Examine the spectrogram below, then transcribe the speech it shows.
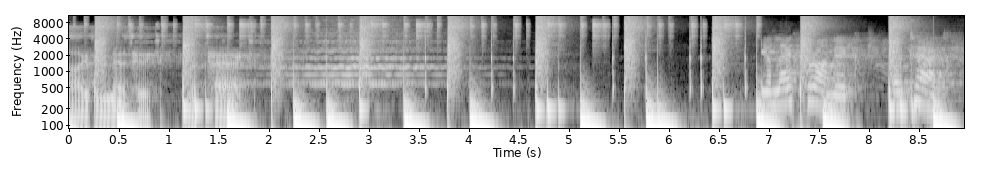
Cybernetic attack. Electronic attack.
